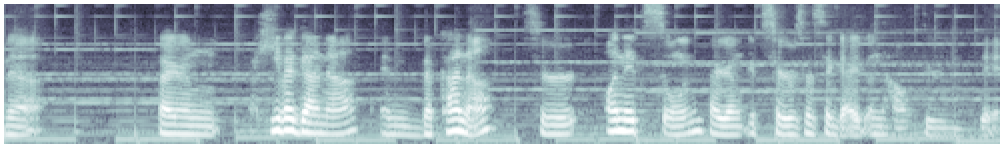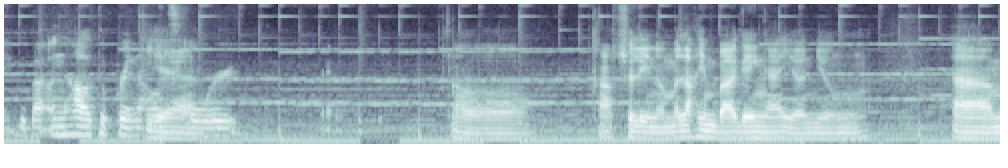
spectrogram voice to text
na parang hiragana and the kana sir, on its own, parang it serves as a guide on how to read it, di ba? On how to pronounce Yeah. a word. Oo. Actually, no, malaking bagay nga yun yung um,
